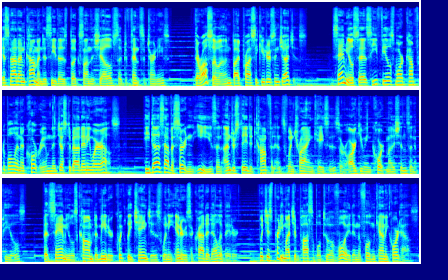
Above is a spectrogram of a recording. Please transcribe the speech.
It's not uncommon to see those books on the shelves of defense attorneys. They're also owned by prosecutors and judges. Samuel says he feels more comfortable in a courtroom than just about anywhere else. He does have a certain ease and understated confidence when trying cases or arguing court motions and appeals, but Samuel's calm demeanor quickly changes when he enters a crowded elevator, which is pretty much impossible to avoid in the Fulton County Courthouse.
